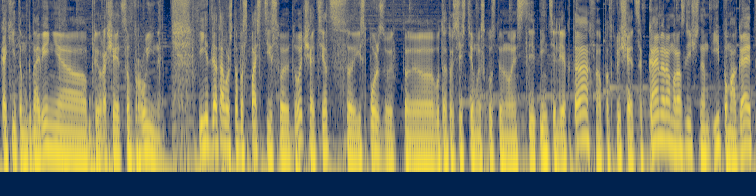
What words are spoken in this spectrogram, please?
какие-то мгновения превращается в руины. И для того, чтобы спасти свою дочь, отец э, использует э, вот эту систему искусственного интеллекта, э, подключается к камерам различным и помогает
